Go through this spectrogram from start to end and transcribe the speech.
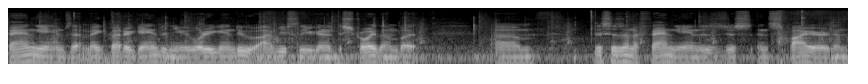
fan games that make better games than you, what are you going to do? Obviously, you're going to destroy them, but um, this isn't a fan game. This is just inspired, and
